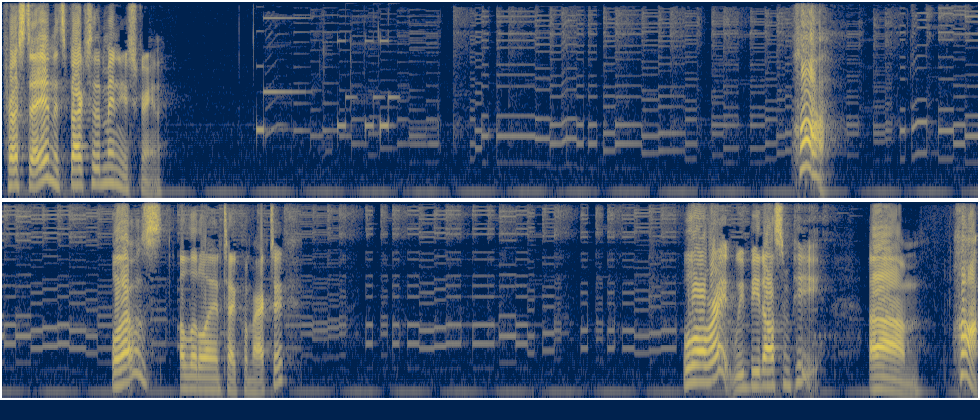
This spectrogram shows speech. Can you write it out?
Press A and it's back to the menu screen. Huh. Well, that was a little anticlimactic. Well, all right, we beat Awesome Pea. Um, huh.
